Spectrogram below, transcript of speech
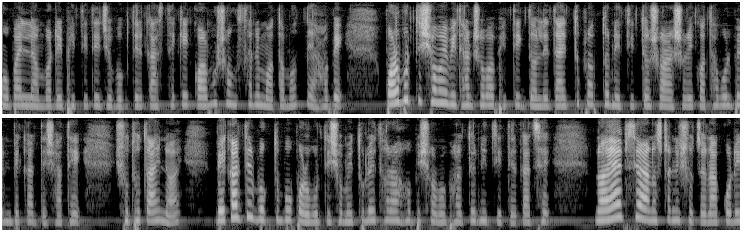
মোবাইল নম্বরের ভিত্তিতে যুবকদের কাছ থেকে কর্মসংস্থানের মতামত নেওয়া হবে। পরবর্তী সময়ে বিধানসভা ভিত্তিক দলের দায়িত্বপ্রাপ্ত নেতৃত্ব সরাসরি কথা বলবেন বেকারদের সাথে। শুধু তাই নয়, বেকারদের বক্তব্য পরবর্তী সময়ে তুলে ধরা হবে সর্বভারতীয় নেতৃত্বের কাছে। নয়া অ্যাপসের আনুষ্ঠানিক সূচনা করে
